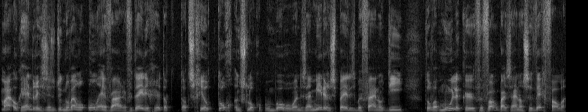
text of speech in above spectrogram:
maar ook Hendricks is natuurlijk nog wel een onervaren verdediger. Dat, dat scheelt toch een slok op een borrel. En er zijn meerdere spelers bij Feyenoord die toch wat moeilijker vervangbaar zijn als ze wegvallen.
